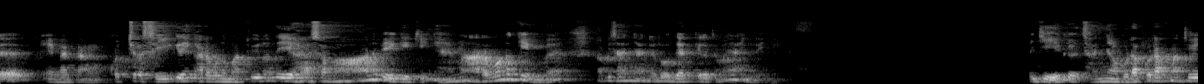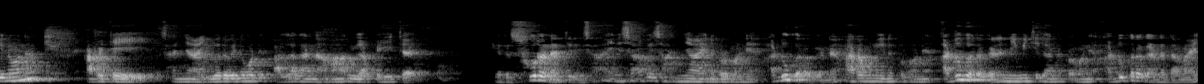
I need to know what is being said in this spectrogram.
එහෙම නැත්නම් කොච්චර ශීඝ්‍රයෙන් අරමුණ මතුවෙනවද ඒ හා සමාන වේගයකින් හැම අරමුණකින්ම අපි සංඥා නිරෝධයක් කියලා තමයි අයින් වෙන්නේ ඉතින් ඒක සංඥා ගොඩක් ගොඩක් මත වෙනවනම් අපිට ඒ සංඥා ඉවර වෙනකොට අල්ලා ගන්න අමාරුයි අපේ හිත. ඒකට සුර නැති නිසා ඒ නිසා අපි සංඥා එන ප්‍රමාණය අඩු කරගෙන අරමුණු එන ප්‍රමාණය අඩු කරගෙන නිමිති ගන්න ප්‍රමාණය අඩු කරගන්න තමයි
